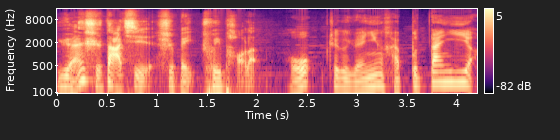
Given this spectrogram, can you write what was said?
原始大气是被吹跑了。哦，这个原因还不单一啊！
